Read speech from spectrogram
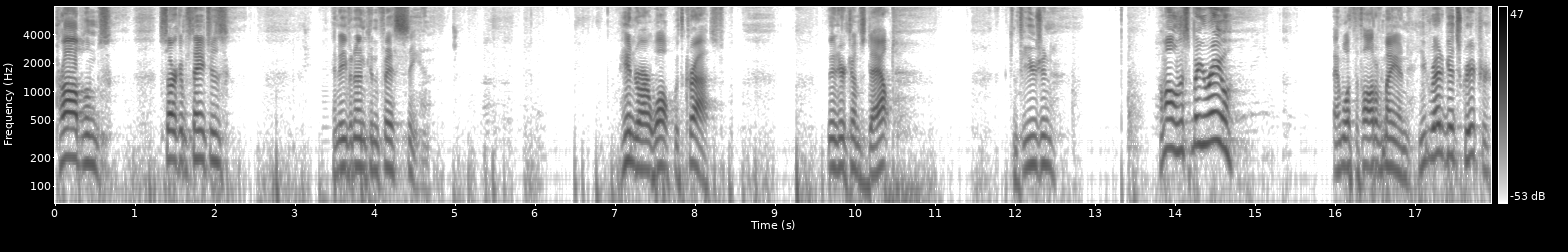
problems, circumstances, and even unconfessed sin hinder our walk with Christ. Then here comes doubt, confusion. Come on, let's be real. And what the thought of man. You read a good scripture.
